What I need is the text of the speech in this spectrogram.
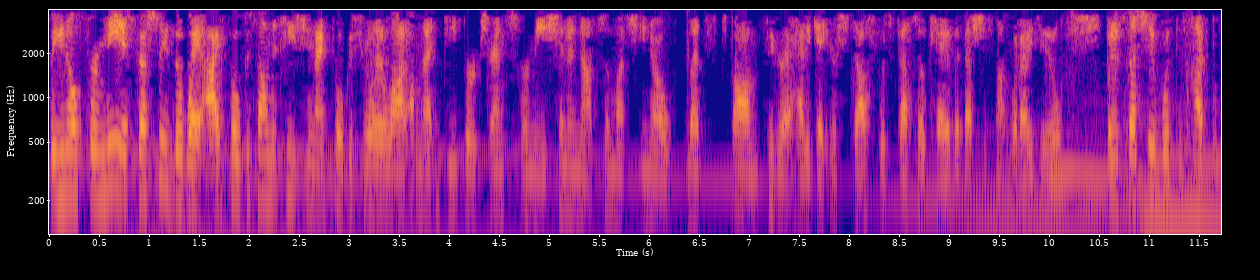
But you know, for me, especially the way I focus on the teaching, I focus really a lot on that deeper transformation and not so much, you know, let's um, figure out how to get your stuff, which that's okay, but that's just not what I do. But especially with the type of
